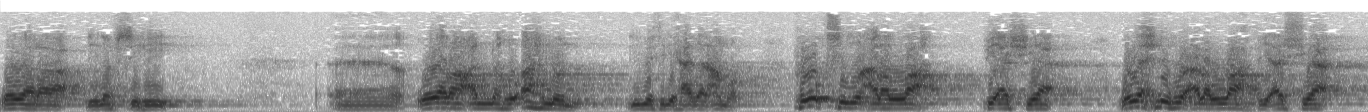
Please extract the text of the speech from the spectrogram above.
ويرى لنفسه آه، ويرى أنه أهل لمثل هذا الأمر. فيقسم على الله في أشياء ويحلف على الله في أشياء.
